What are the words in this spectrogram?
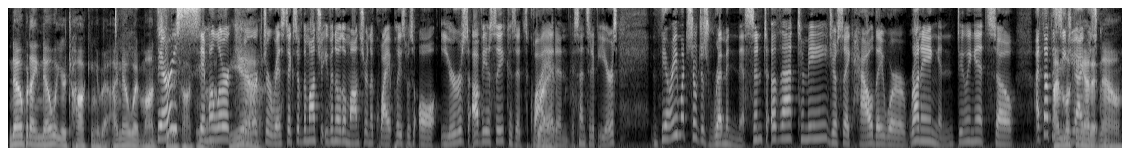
No, but I know what you're talking about. I know what monster very you're talking similar about. Yeah. characteristics of the monster, even though the monster in the quiet place was all ears, obviously, because it's quiet Right. and sensitive ears. Very much so, just reminiscent of that to me, just like how they were running and doing it. So I thought the CGI. I'm CGI looking at was it now.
